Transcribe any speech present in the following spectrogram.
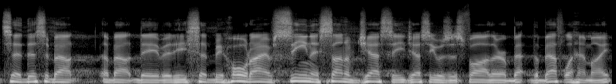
said this about, about David. He said, Behold, I have seen a son of Jesse. Jesse was his father, the Bethlehemite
